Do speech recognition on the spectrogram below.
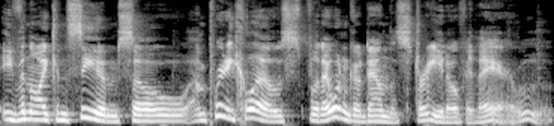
Even though I can see him, so I'm pretty close, but I wouldn't go down the street over there. Ooh.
